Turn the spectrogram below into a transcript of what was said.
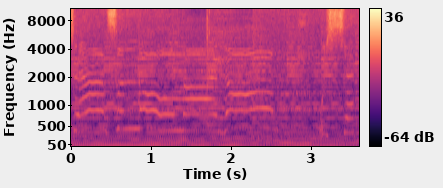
Dancing all night long. We set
